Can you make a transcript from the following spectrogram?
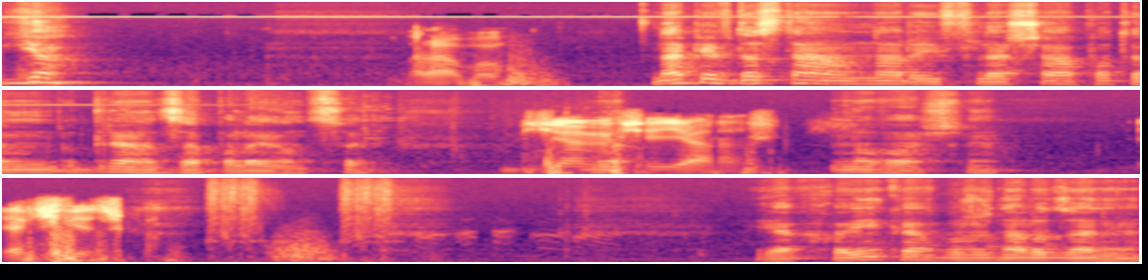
Ja! Brawo. Najpierw dostałem na ryj flesza, a potem granat zapalający. Widziałem jak się jarasz. No właśnie. Jak świeczka. Jak choinka w Boże Narodzenie.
